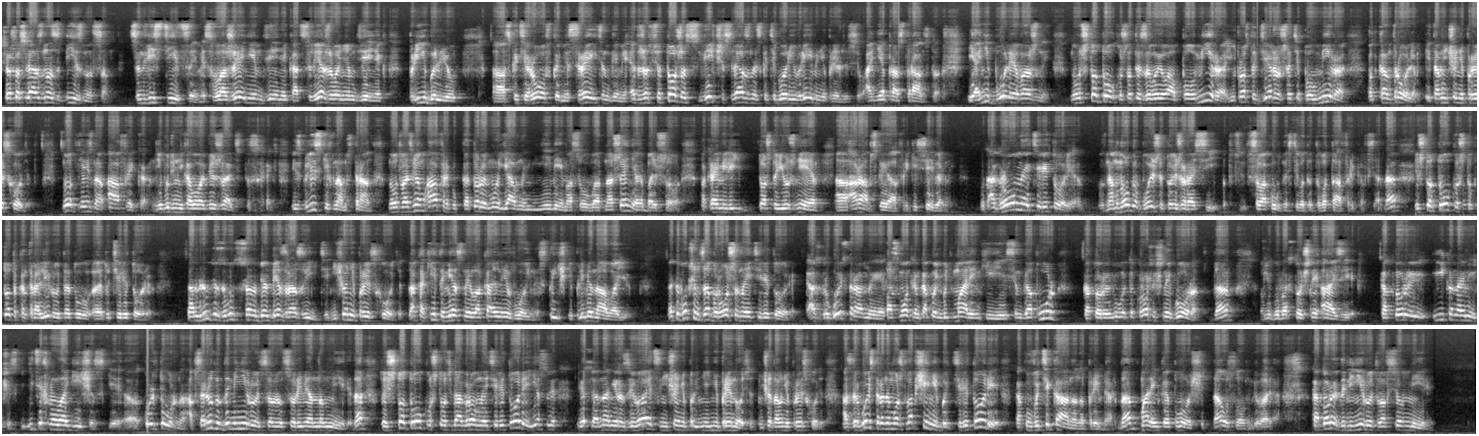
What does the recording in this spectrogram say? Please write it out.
Все, что связано с бизнесом, с инвестициями, с вложением денег, отслеживанием денег, прибылью, с котировками, с рейтингами. Это же все тоже вещи, связанные с категорией времени, прежде всего, а не пространства. И они более важны. Но вот что толку, что ты завоевал полмира и просто держишь эти полмира под контролем, и там ничего не происходит. Ну вот, я не знаю, Африка, не будем никого обижать, так сказать, из близких нам стран, но вот возьмем Африку, к которой мы явно не имеем особого отношения большого, по крайней мере, то, что южнее а, арабской Африки, северной. Вот огромная территория, намного больше той же России, вот в совокупности вот эта вот Африка вся, да? И что толку, что кто-то контролирует эту, эту территорию? Там люди живут совершенно без, развития, ничего не происходит, да? Какие-то местные локальные войны, стычки, племена воюют. Это, в общем, заброшенная территория. А с другой стороны, посмотрим какой-нибудь маленький Сингапур, который, ну, это крошечный город, да, в Юго-Восточной Азии который и экономически, и технологически, э, культурно абсолютно доминирует в современном мире. Да? То есть что толку, что у тебя огромная территория, если, если она не развивается, ничего не, не, не приносит, ничего там не происходит. А с другой стороны, может вообще не быть территории, как у Ватикана, например, да? маленькая площадь, да, условно говоря, которая доминирует во всем мире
